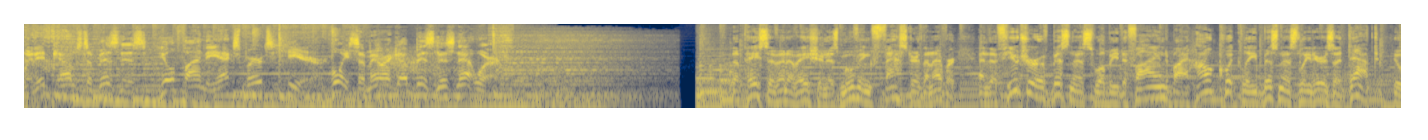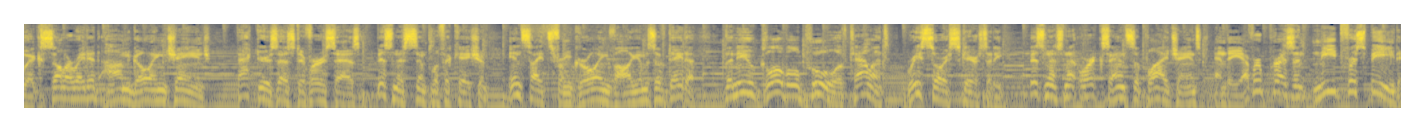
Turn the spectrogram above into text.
When it comes to business, you'll find the experts here. Voice America Business Network. The pace of innovation is moving faster than ever, and the future of business will be defined by how quickly business leaders adapt to accelerated ongoing change. Factors as diverse as business simplification, insights from growing volumes of data, the new global pool of talent, resource scarcity, business networks and supply chains, and the ever present need for speed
